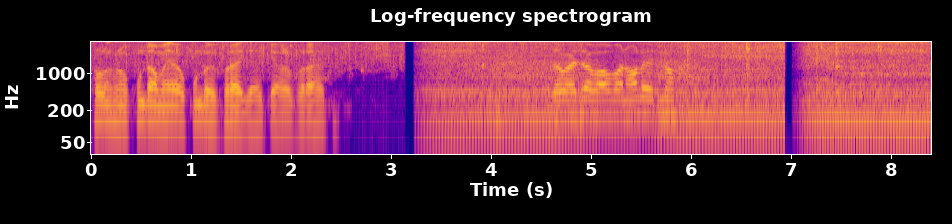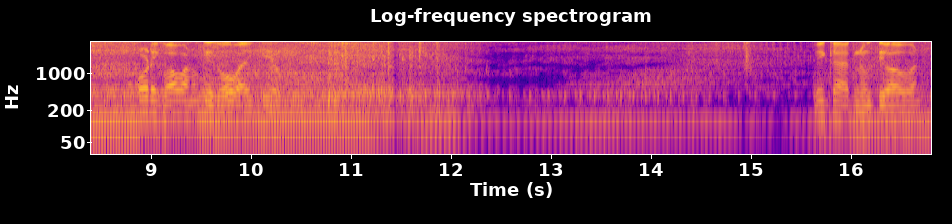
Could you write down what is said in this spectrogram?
થોડું થોડું કુંડામાં આવ્યો કુંડો ભરાઈ જાય, ક્યારે ભરાય. જવા જવા આવવાનો હાલે એટલો. થોડીક વાવાનું કીધું હોવાય કે એવું. એ કાંઈક ને ઉતી વાવવાની.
